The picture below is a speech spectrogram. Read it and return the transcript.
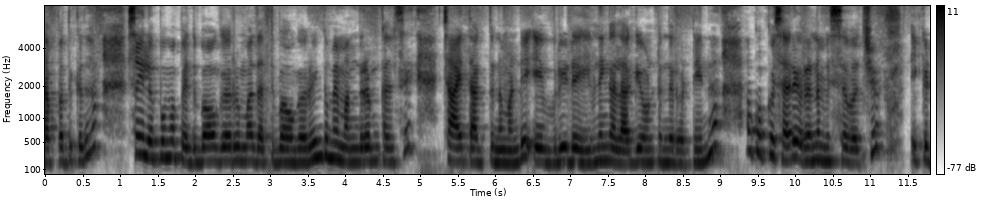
తప్పదు కదా. సో ఈలోపు మా పెద్ద బావ గారు మా దత్తబావు గారు ఇంకా మేమందరం కలిసి చాయ్ తాగుతున్నామండి. ఎవ్రీడే ఈవినింగ్ అలాగే ఉంటుంది రొటీన్. ఒక్కొక్కసారి ఎవరైనా మిస్ అవ్వచ్చు. ఇక్కడ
